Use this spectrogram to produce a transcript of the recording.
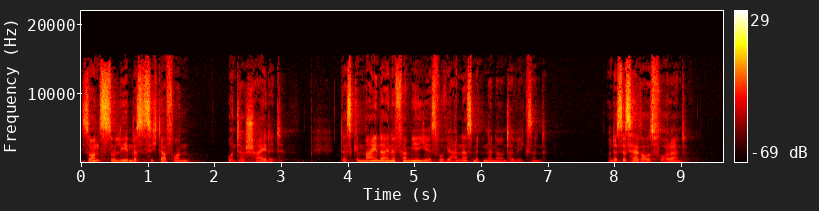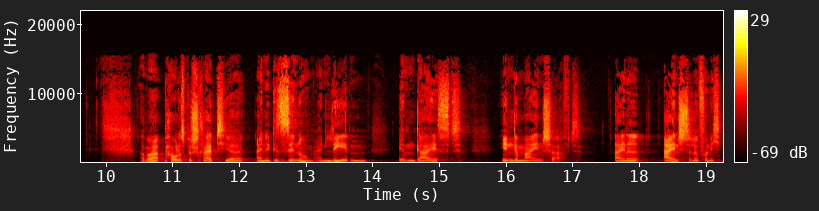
sonst so leben, dass es sich davon unterscheidet. Dass Gemeinde eine Familie ist, wo wir anders miteinander unterwegs sind. Und das ist herausfordernd. Aber Paulus beschreibt hier eine Gesinnung, ein Leben im Geist, in Gemeinschaft, eine Einstellung von ich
